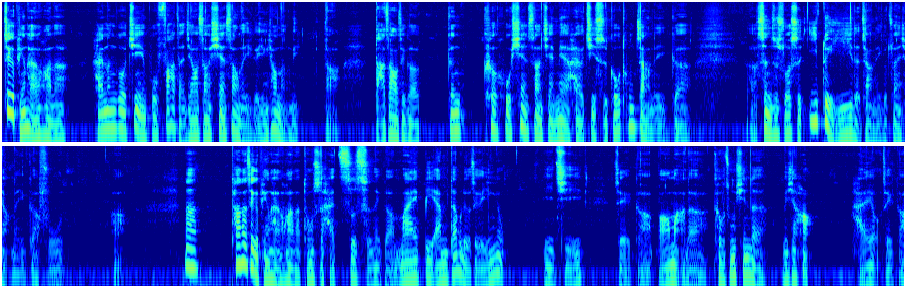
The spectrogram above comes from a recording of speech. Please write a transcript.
这个平台的话呢，还能够进一步发展经销商线上的一个营销能力啊，打造这个跟客户线上见面还有即时沟通这样的一个呃，甚至说是一对一的这样的一个专享的一个服务啊。那它的这个平台的话呢，同时还支持那个 My BMW 这个应用以及。这个宝马的客服中心的微信号，还有这个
